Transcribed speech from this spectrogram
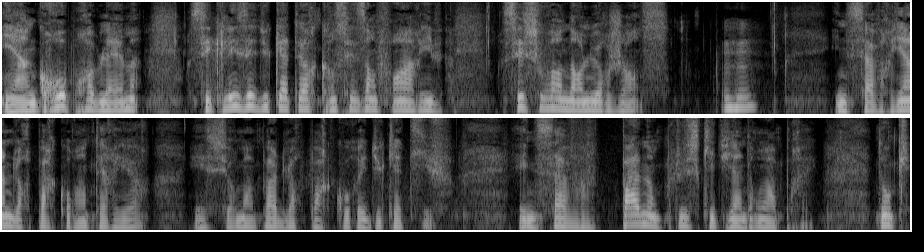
il y a un gros problème, c'est que les éducateurs, quand ces enfants arrivent, c'est souvent dans l'urgence. Mhm. Ils ne savent rien de leur parcours antérieur et sûrement pas de leur parcours éducatif. Et ils ne savent pas non plus ce qu'ils deviendront après. Donc,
